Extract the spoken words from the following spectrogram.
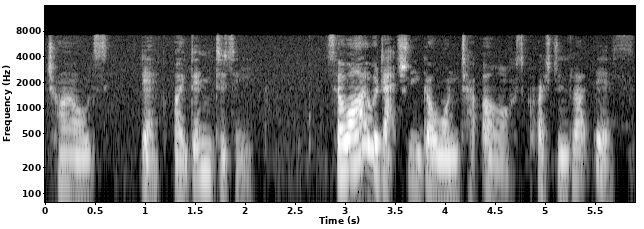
child's deaf identity. So I would actually go on to ask questions like this.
